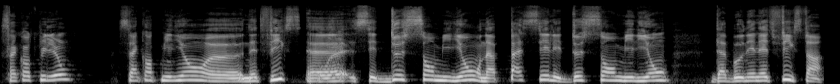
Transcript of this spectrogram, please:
50 millions? 50 millions euh, Netflix, euh, ouais. c'est 200 millions. On a passé les 200 millions d'abonnés Netflix. Enfin,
